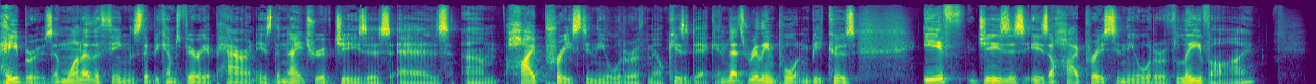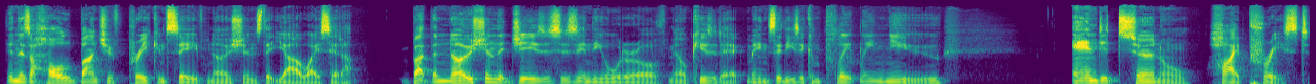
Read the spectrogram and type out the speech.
Hebrews, and one of the things that becomes very apparent is the nature of Jesus as um, high priest in the order of Melchizedek. And that's really important because if Jesus is a high priest in the order of Levi, then there's a whole bunch of preconceived notions that Yahweh set up. But the notion that Jesus is in the order of Melchizedek means that he's a completely new and eternal high priest.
